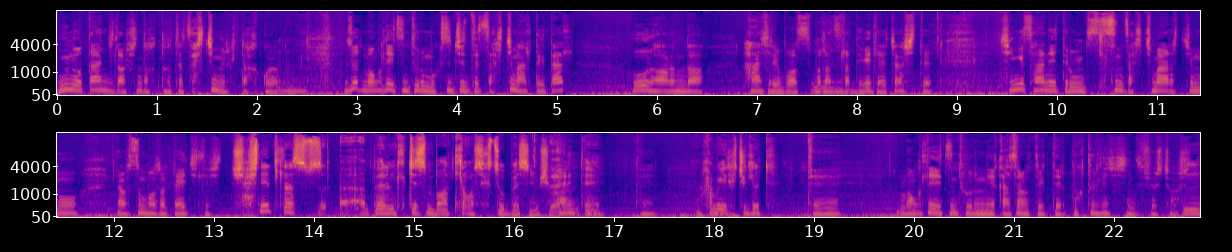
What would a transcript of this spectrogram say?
үн удаан жил оршин тогтнохтой зарчим хэрэгтэй байхгүй юу? Эсвэл Монголын эзэн түрэн мөксөн чин тэр зарчим алдагдаад өөр хоорондоо хаан ширэг булаацлаа тэгэл яаж байгаа шүү дээ. Чингис хааны тэр үндэслсэн зарчмаар ч юм уу явсан бол байж лээ шүү дээ. Шашны талаас баримталжсэн бодлого бас хэцүү байсан юм шиг байна тий. Тий. Хамгийн хэрэгчлөөд. Тий. Монголын эзэн түрүүний газар нутаг дээр бүх төрлийн шашин зөвшөөрч байгаа шүү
